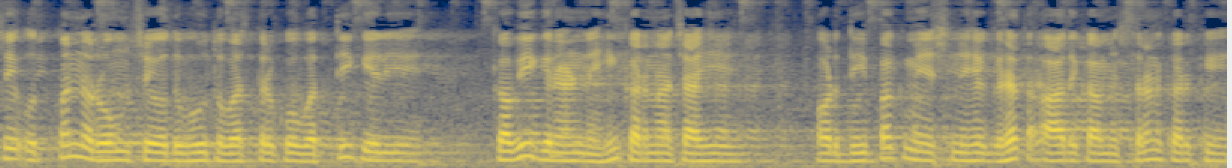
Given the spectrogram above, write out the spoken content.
से उत्पन्न रोम से उद्भूत वस्त्र को बत्ती के लिए कभी ग्रहण नहीं करना चाहिए और दीपक में स्नेह घृत आदि का मिश्रण करके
